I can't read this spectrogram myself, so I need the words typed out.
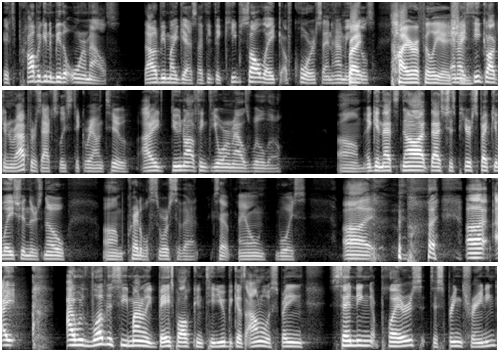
it's probably going to be the Orem Owls. That would be my guess. I think they keep Salt Lake, of course, and Ham Right. Angels. Higher affiliation. And I think Ogden Raptors actually stick around too. I do not think the Orem Owls will though. Um, again, that's not that's just pure speculation. There's no um, credible source to that except my own voice. Uh, but, uh, I I would love to see minor league baseball continue because I don't know if spending sending players to spring training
